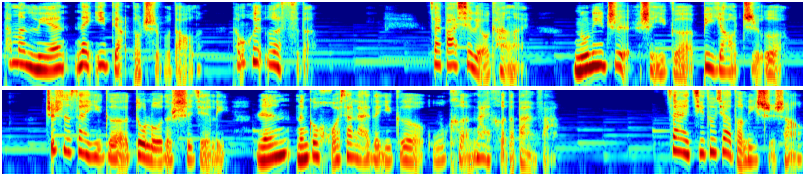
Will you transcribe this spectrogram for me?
他们连那一点都吃不到了，他们会饿死的。在巴西流看来，奴隶制是一个必要之恶，这是在一个堕落的世界里人能够活下来的一个无可奈何的办法。在基督教的历史上，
